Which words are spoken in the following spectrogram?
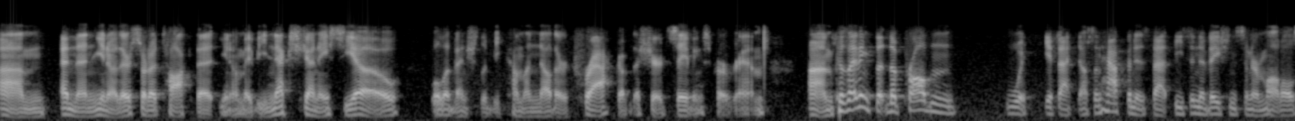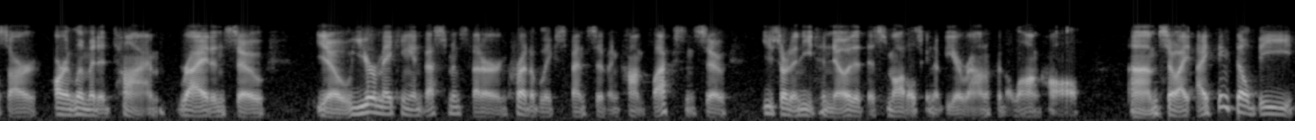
Um, and then, you know, there's sort of talk that, you know, maybe next gen ACO will eventually become another track of the shared savings program. Because um, I think that the problem with if that doesn't happen is that these innovation center models are are limited time, right? And so, you know, you're making investments that are incredibly expensive and complex, and so you sort of need to know that this model is going to be around for the long haul. Um, so I, I, think there'll be,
